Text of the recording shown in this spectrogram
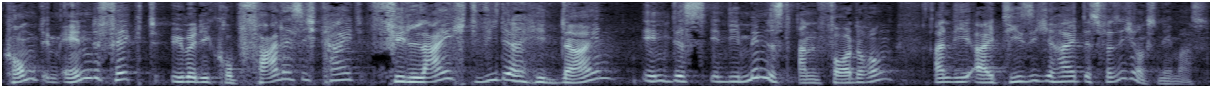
kommt im Endeffekt über die grob Fahrlässigkeit vielleicht wieder hinein in, das, in die Mindestanforderung an die IT-Sicherheit des Versicherungsnehmers?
